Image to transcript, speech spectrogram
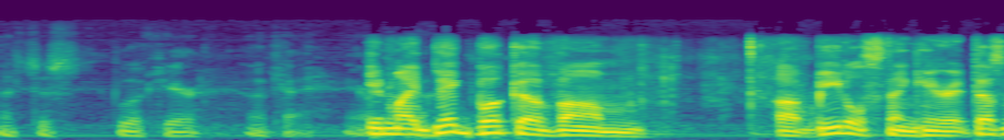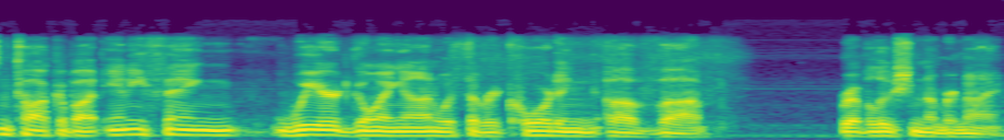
Let's just look here. Okay. there we In my go. big book of um of Beatles thing here, it doesn't talk about anything weird going on with the recording of uh, Revolution Number Nine.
